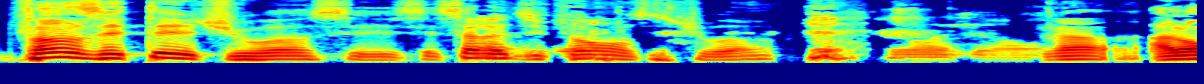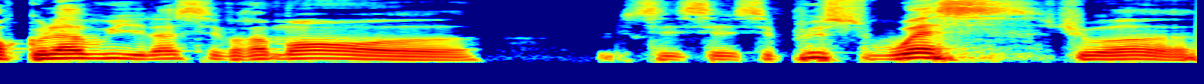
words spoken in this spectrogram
20 étés, tu vois. C'est, c'est ça la différence, tu vois. Ah, alors que là, oui, là, c'est vraiment. C'est, c'est, c'est plus Wes, tu vois.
